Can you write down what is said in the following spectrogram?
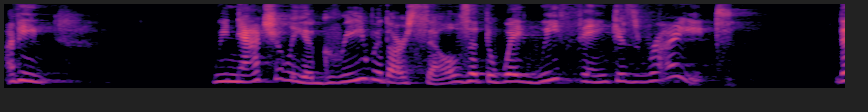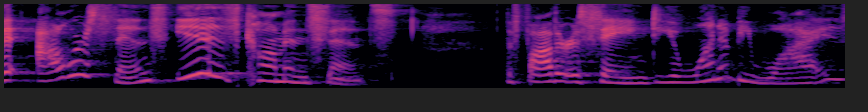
I mean, we naturally agree with ourselves that the way we think is right, that our sense is common sense. The Father is saying, Do you want to be wise?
